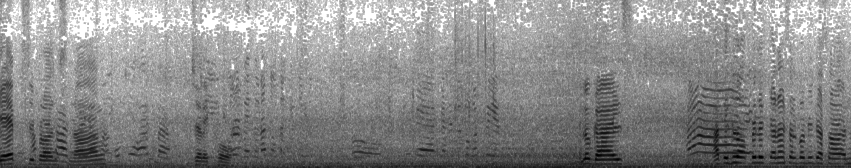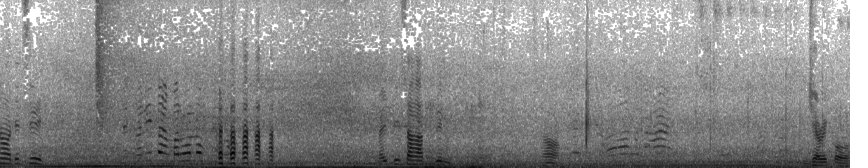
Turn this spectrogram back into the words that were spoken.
KFC branch ng? Jericho. Hello guys. Hi! Ate Glo, pilit ka ng salvavida sa ano, Didsi. Nagsalita, marunong. May Pizza Hut din. Oh. Jericho.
